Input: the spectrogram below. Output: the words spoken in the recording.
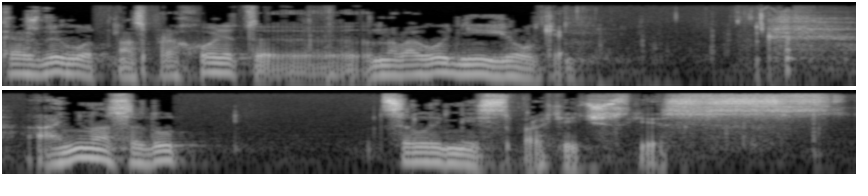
каждый год у нас проходят новогодние елки. Они у нас идут целый месяц практически. С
